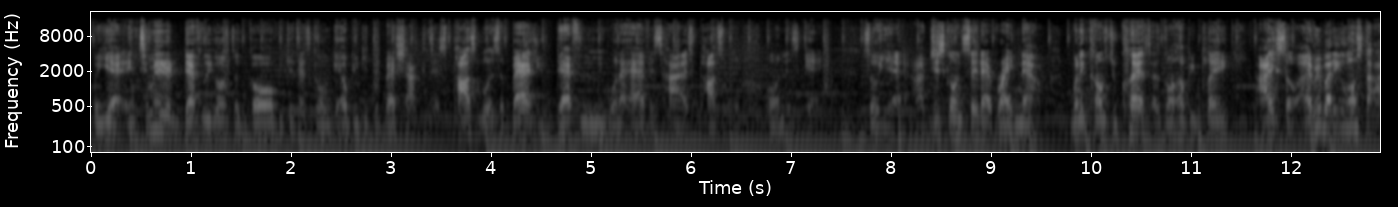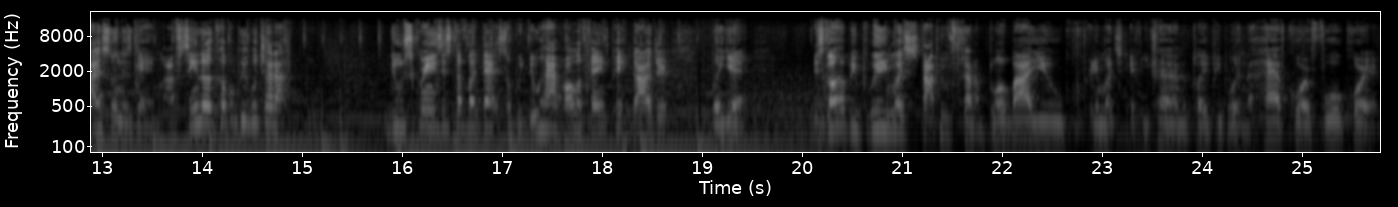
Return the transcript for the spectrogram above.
But yeah, Intimidator definitely goes to gold because that's gonna help you get the best shot contest possible. It's a badge you definitely want to have as high as possible on this game. So yeah, I'm just gonna say that right now. When it comes to clamps, that's gonna help you play ISO. Everybody wants to ISO in this game. I've seen a couple people try to do screens and stuff like that. So we do have Hall of Fame pick dodger, but yeah, it's gonna help you pretty much stop people from trying to blow by you. Pretty much, if you're trying to play people in the half court, full court,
